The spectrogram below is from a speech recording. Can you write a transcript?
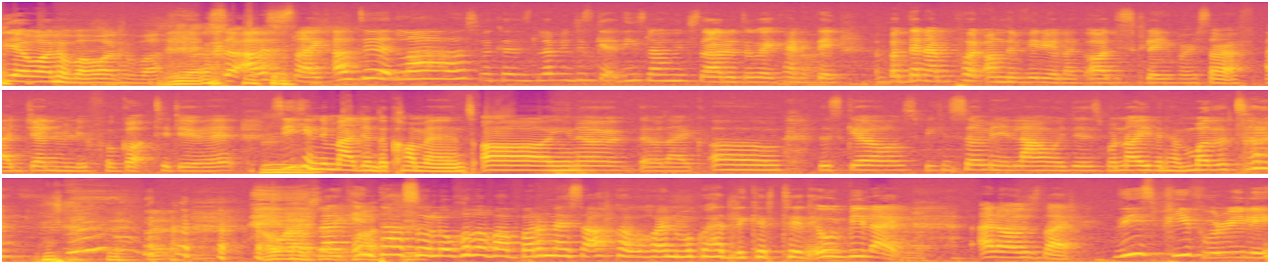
yeah, one haba, one haba. yeah So I was just like, I'll do it last because let me just get these languages out of the way, kind of thing. But then I put on the video like, oh, disclaimer, sorry, I, I genuinely forgot to do it. So you Mm. can imagine the comments. Oh, you know, they were like, oh, this girl speaking so many languages, but not even her mother tongue. I would have said like part انت two. solo خذها baranaysa afkaaga hooyan ma ku hadli kartid it would be like and I was like these people really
